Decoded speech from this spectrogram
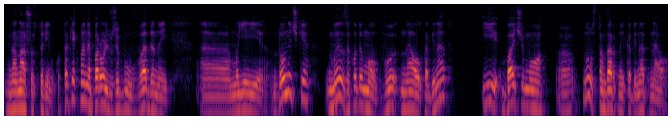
на нашу сторінку. Так як в мене пароль вже був введений е, моєї донечки, ми заходимо в Neo кабінет і бачимо е, ну, стандартний кабінет Neo,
